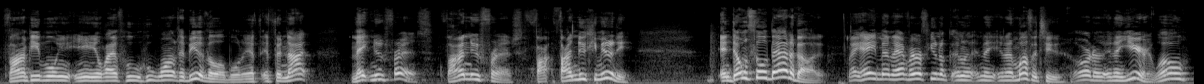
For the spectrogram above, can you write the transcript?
Find people in, in, your life who, who want to be available. And if, if they're not make new friends. Find new friends. Find, find new community. And don't feel bad about it. Like hey man i haven't heard from you in a, in a, in a month or two or in a year. Well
